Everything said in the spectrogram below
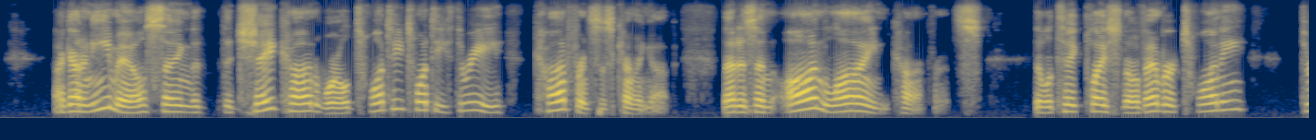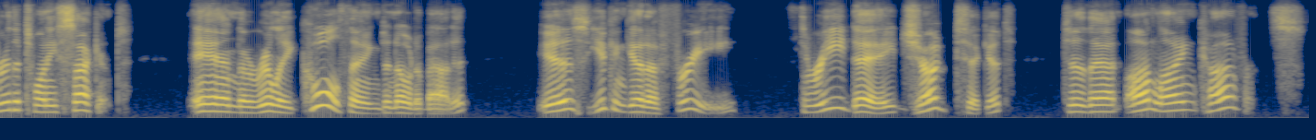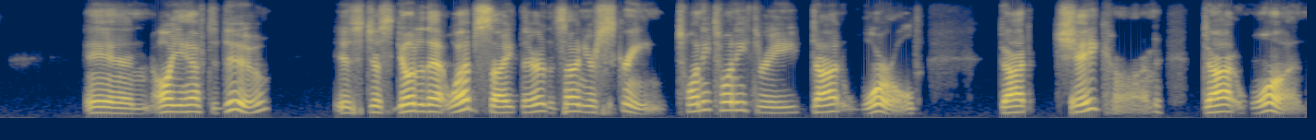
I got an email saying that the JCon World 2023 conference is coming up. That is an online conference that will take place November 20 through the 22nd. And the really cool thing to note about it is you can get a free three day jug ticket to that online conference. And all you have to do is just go to that website there that's on your screen 2023.world.jcon.one.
